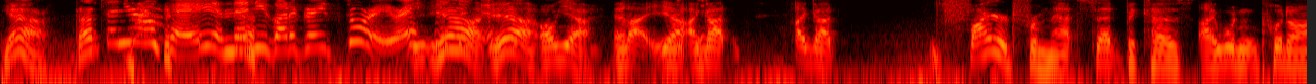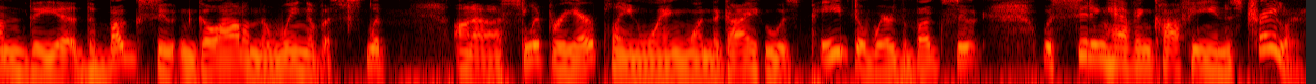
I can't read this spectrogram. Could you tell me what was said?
Yeah, that's then you're okay and then you got a great story right yeah, yeah, oh yeah, and I yeah I got I got fired from that set because I wouldn't put on the uh, the bug suit and go out on the wing of a slip on a slippery airplane wing when the guy who was paid to wear the bug suit was sitting having coffee in his trailer,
